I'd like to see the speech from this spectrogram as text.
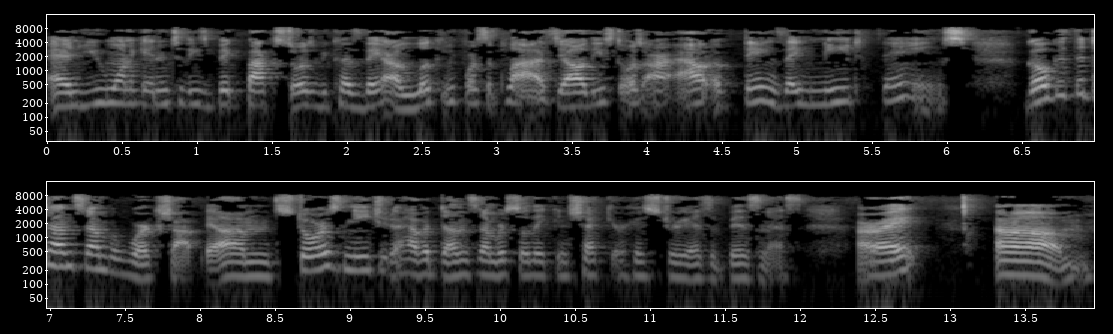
and you want to get into these big box stores because they are looking for supplies, y'all, these stores are out of things. They need things. Go get the DUNS number workshop. Um, stores need you to have a DUNS number so they can check your history as a business. All right. Um,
